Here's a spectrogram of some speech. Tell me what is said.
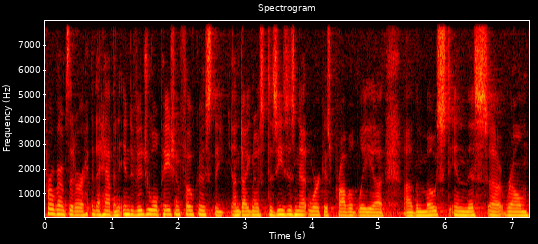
programs that, are, that have an individual patient focus, the Undiagnosed Diseases Network is probably the most in this realm,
